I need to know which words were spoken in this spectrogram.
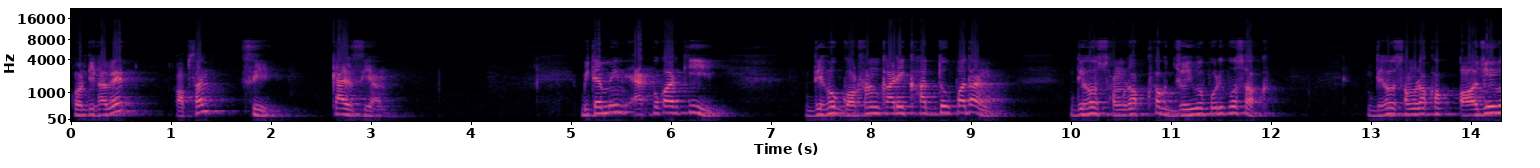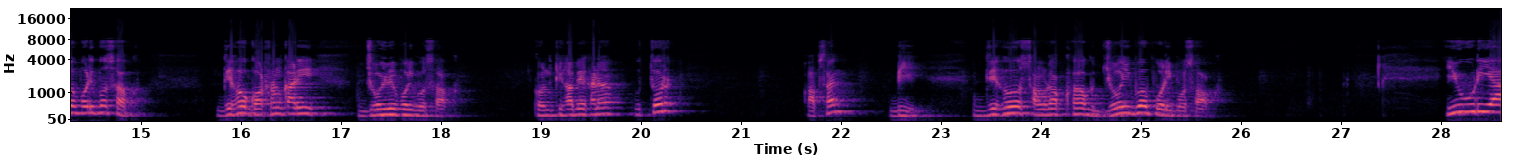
কোনটি হবে? অপশান সি, ক্যালসিয়াম। ভিটামিন এক প্রকার কি? দেহ গঠনকারী খাদ্য উপাদান, দেহ সংরক্ষক জৈব পরিপোষক, দেহ সংরক্ষক অজৈব পরিপোষক, দেহ গঠনকারী জৈব পরিপোষক। কোনটি হবে এখানে উত্তর? অপশান বি দেহ সংরক্ষক জৈব পরিপোষক। ইউরিয়া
